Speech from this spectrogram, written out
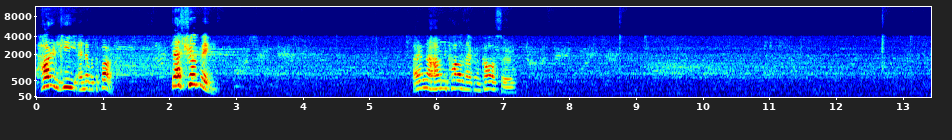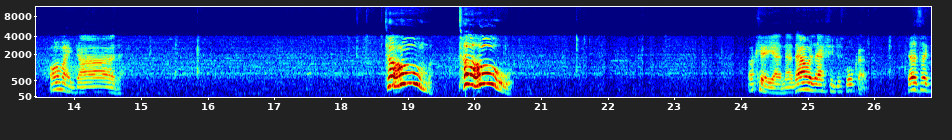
How did he end up with the puck? That's tripping! I don't know how many calls I can call, sir. Oh my god. To whom? To who? Okay, yeah, now that was actually just bullcrap. That was like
